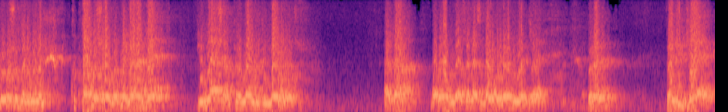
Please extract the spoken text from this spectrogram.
kuruluş döneminin kutlanmış olduğu bir dönemde Dünya Şampiyonlar Ligi'nde olmalıdır. Erdoğan, babama bunları söylersin, baba bunları biliyorum ki. Değil mi? Ve Türkiye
